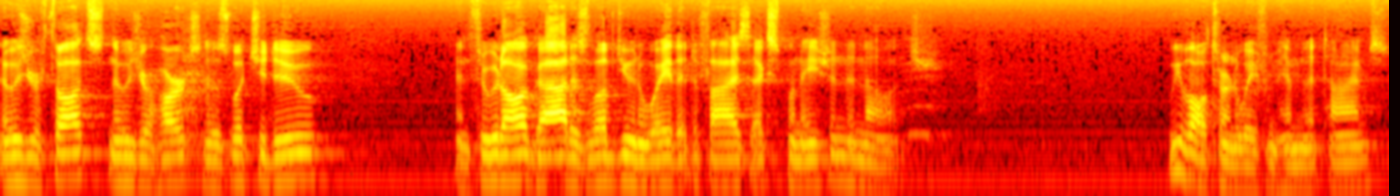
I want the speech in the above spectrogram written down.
knows your thoughts, knows your hearts, knows what you do, and through it all, God has loved you in a way that defies explanation and knowledge. We've all turned away from Him at times,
